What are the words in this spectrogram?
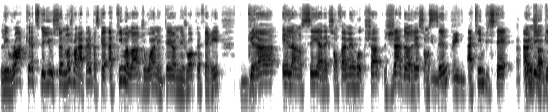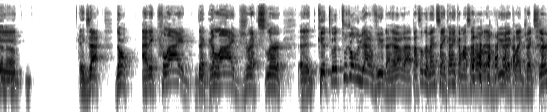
les Rockets de Houston, moi, je me rappelle parce que Hakim Olajuwon était un de mes joueurs préférés. Grand élancé avec son fameux hook shot. J'adorais son style. Hakim, puis c'était un des... Exact. Donc, avec Clyde, The Glide Drexler, euh, que tu as toujours eu l'air vieux d'ailleurs. À partir de 25 ans, il commence à avoir l'air vieux, avec Clyde Drexler.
